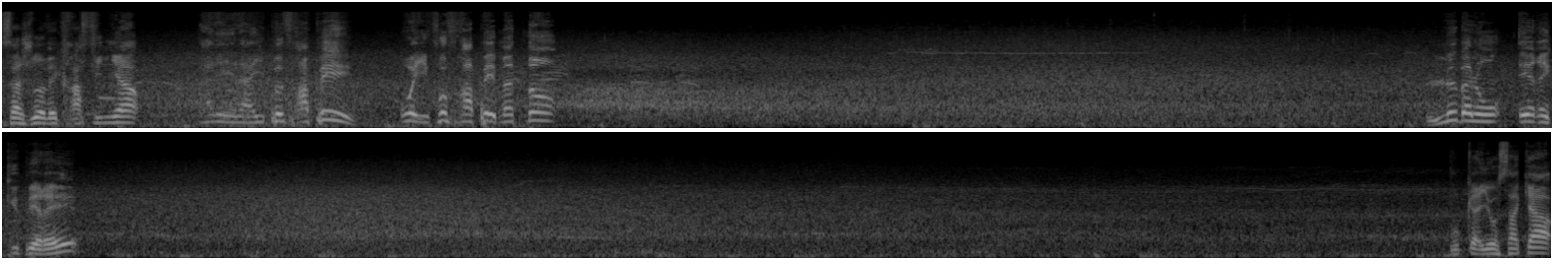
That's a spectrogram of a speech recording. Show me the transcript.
Ça joue avec Rafinha. Allez, là, il peut frapper. Oui, il faut frapper maintenant. Le ballon est récupéré. Bukayo Saka.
